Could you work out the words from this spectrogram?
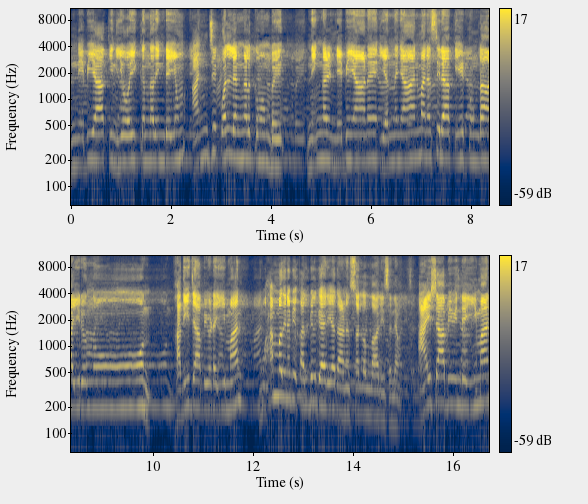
നബിയാക്കി നിയോഗിക്കുന്നതിന്റെയും അഞ്ച് കൊല്ലങ്ങൾക്ക് മുമ്പ് നിങ്ങൾ നബിയാണ് എന്ന് ഞാൻ മനസ്സിലാക്കിയിട്ടുണ്ടായിരുന്നു. ഖദീജാബിയുടെ ഈമാൻ മുഹമ്മദ് നബി കൽബിൽ കയറിയതാണ് സല്ലല്ലാഹു അലൈഹി വസല്ലം. ആയിഷാബിവിന്റെ ഈമാൻ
